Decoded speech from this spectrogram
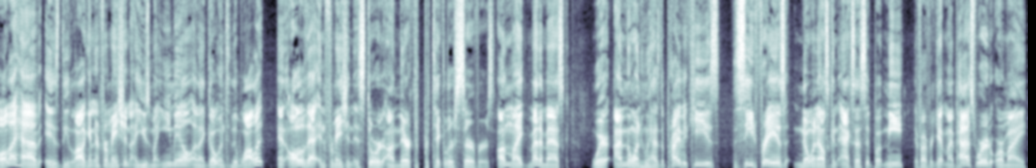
All I have is the login information. I use my email and I go into the wallet and all of that information is stored on their particular servers. Unlike MetaMask where I'm the one who has the private keys, the seed phrase, no one else can access it but me. If I forget my password or my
